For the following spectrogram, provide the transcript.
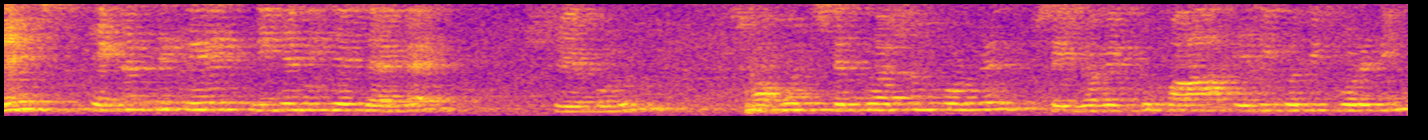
নেক্সট এখান থেকে নিজের নিজের জায়গায় শুয়ে পড়ুন। সহজ সেতু আসন করবেন, সেইভাবে একটু পা এদিক ওদিক করে নিন।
